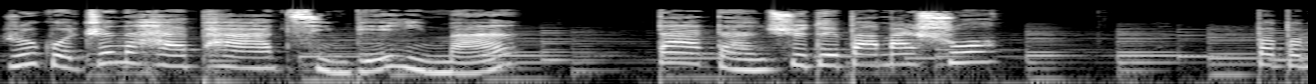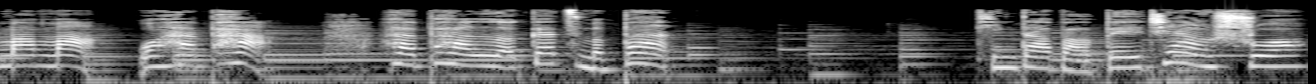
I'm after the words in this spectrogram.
如果真的害怕，请别隐瞒，大胆去对爸妈说。爸爸妈妈，我害怕，害怕了该怎么办？听到宝贝这样说，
